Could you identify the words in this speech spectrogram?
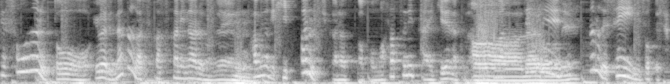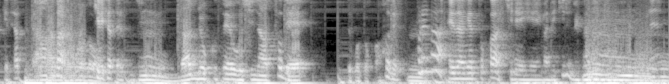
でそうなると、いわゆる中がスカスカになるので、うん髪の毛引っ張る力とかこう摩擦に耐えきれなくなってしまって、なるほどね。なので繊維に沿って裂けちゃったりとか、切れちゃったりするんですよ。うん。弾力性を失ってってことか。そうです。うんこれが枝毛とか切れ毛ができるメカニズムですね。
